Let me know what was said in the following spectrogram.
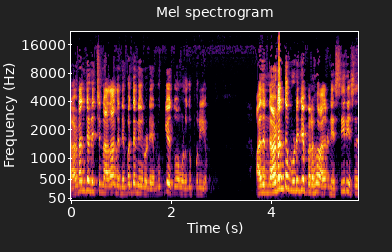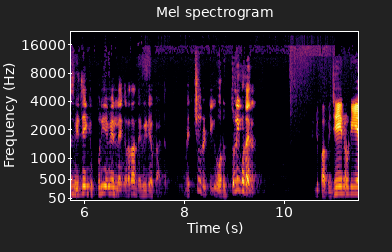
நடந்துடுச்சுன்னா தான் அந்த நிபந்தனையினுடைய முக்கியத்துவம் உங்களுக்கு புரியும். அது நடந்து முடிஞ்ச பிறகு அதனுடைய சீரியஸ்னஸ் விஜய்க்கு புரியவே இல்லைங்கிறத அந்த வீடியோ காட்டுது. மெச்சூரிட்டி ஒரு துளி கூட இல்லை. கண்டிப்பா. விஜயனுடைய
